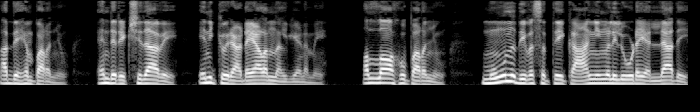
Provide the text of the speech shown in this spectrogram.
അദ്ദേഹം പറഞ്ഞു എന്റെ രക്ഷിതാവേ എനിക്കൊരു അടയാളം നൽകണമേ. അള്ളാഹു പറഞ്ഞു മൂന്ന് ദിവസത്തേക്ക് ആംഗ്യങ്ങളിലൂടെയല്ലാതെ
